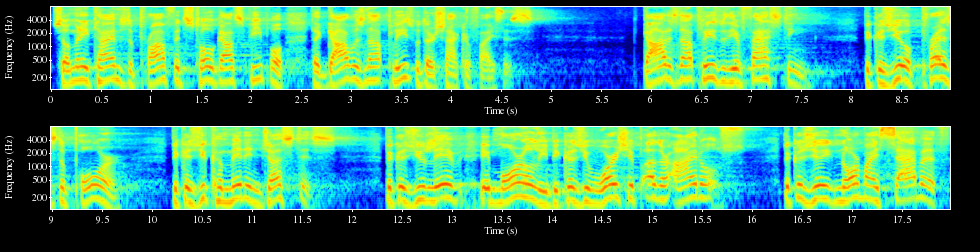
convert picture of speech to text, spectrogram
So many times the prophets told God's people that God was not pleased with their sacrifices. God is not pleased with your fasting because you oppress the poor, because you commit injustice, because you live immorally, because you worship other idols, because you ignore my Sabbath.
